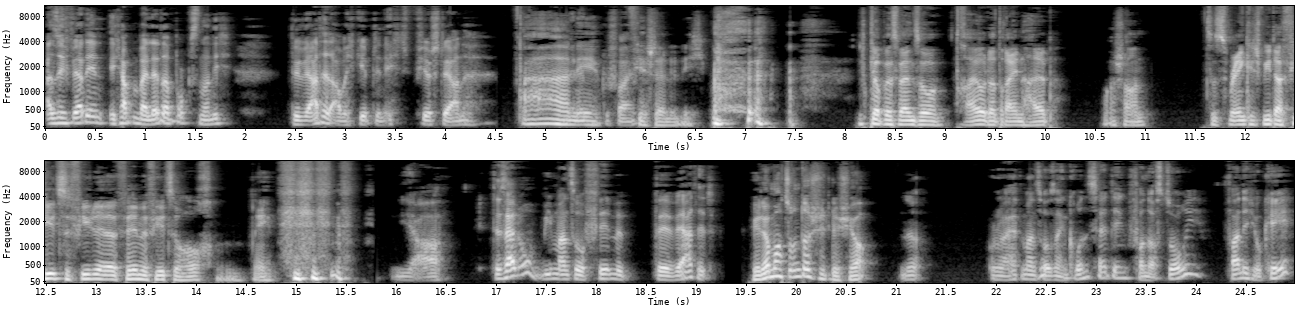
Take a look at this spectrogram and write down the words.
Also ich werde ihn, ich habe ihn bei Letterbox noch nicht bewertet, aber ich gebe den echt vier Sterne. Ah, Mir nee. Vier Sterne nicht. ich glaube, es wären so drei oder dreieinhalb. Mal schauen. Das rank ich wieder viel zu viele Filme, viel zu hoch. Nee. Ja. Das ist halt auch, wie man so Filme bewertet. Jeder macht's unterschiedlich, ja. Ne? Und da hat man so sein Grundsetting von der Story, fand ich okay.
